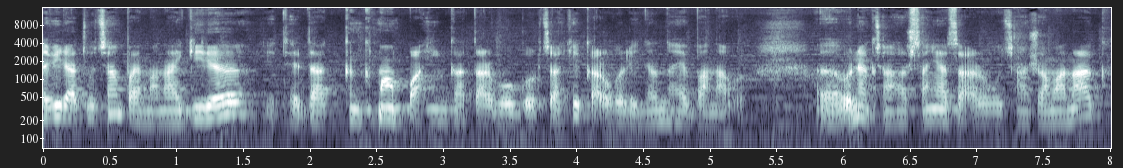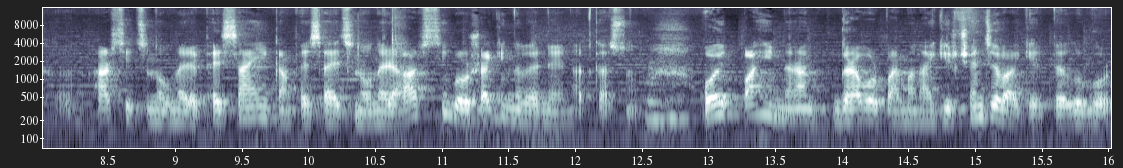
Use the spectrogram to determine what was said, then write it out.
նվիրատվության պայմանագիրը, եթե դա կնքման պահին կատարվող գործարք է, կարող է լինել նաև բանավոր։ Օրինակ Հարսանյա ծառայության ժամանակ հարսի ծնողները փեսային կամ փեսայի ծնողները հարսին որոշակի նվերներ են հատկացնում։ Ու այդ պահին նրանք գրավոր պայմանագիր չեն ձևակերպելու, որ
